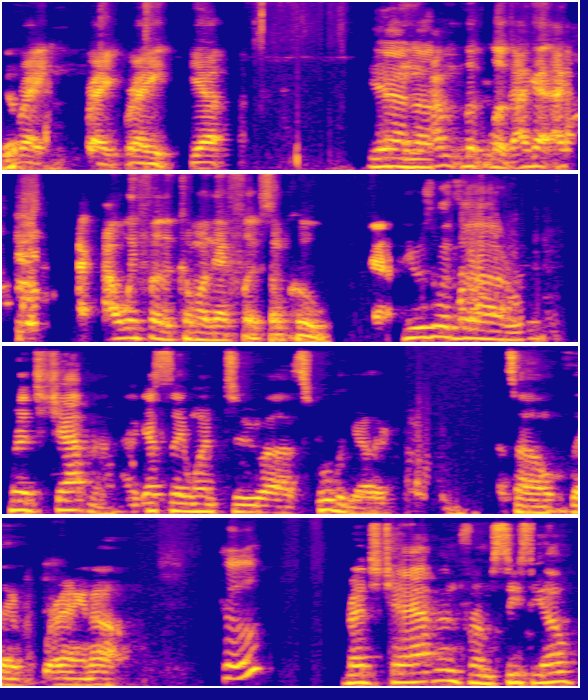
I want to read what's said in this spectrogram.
Right, right, right. Yeah. Yeah, and, uh, I'm, look, look. I got. I, I, I'll wait for it to come on Netflix. I'm cool. he was with uh, Reg Chapman. I guess they went to uh, school together. That's how they were hanging out. Who? Reg Chapman from CCO.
